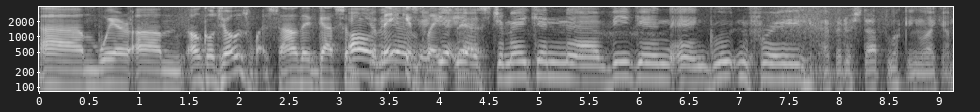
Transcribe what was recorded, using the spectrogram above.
Um, where um, Uncle Joe's was. Now they've got some Jamaican yes, place yeah, there. Yes, Jamaican, uh, vegan, and gluten free. I better stop looking like I'm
